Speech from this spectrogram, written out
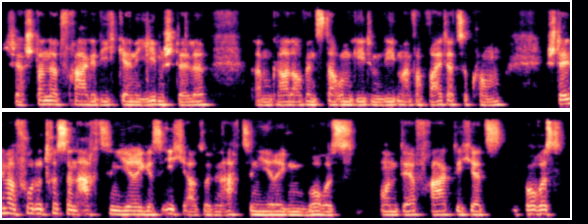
ja, Standardfrage, die ich gerne jedem stelle, ähm, gerade auch wenn es darum geht, im Leben einfach weiterzukommen. Stell dir mal vor, du triffst ein 18-jähriges Ich, also den 18-jährigen Boris, und der fragt dich jetzt, Boris,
